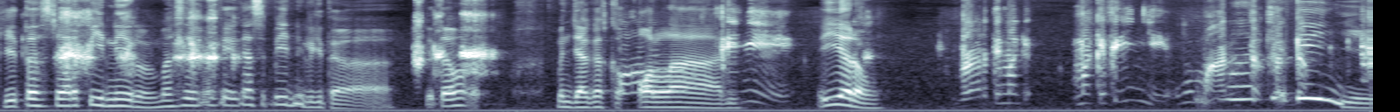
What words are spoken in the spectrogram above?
kita secara pinil masih pakai kasih pinil kita. Kita menjaga keolan. Vinyi. Iya dong. Berarti Oh, mantap. Pinil.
